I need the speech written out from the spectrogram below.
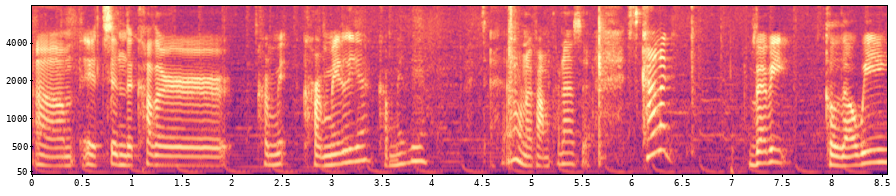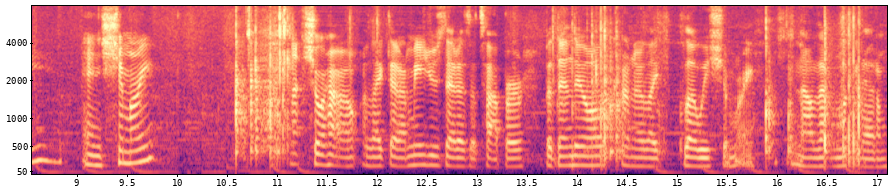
Um, it's in the color Carmelia, Carmelia? I don't know if I'm pronouncing it. It's kind of very glowy and shimmery. Not sure how I like that. I may use that as a topper, but then they all kind of like glowy shimmery now that I'm looking at them.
